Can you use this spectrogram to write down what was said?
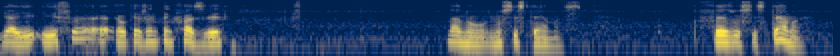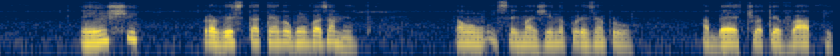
e aí isso é, é o que a gente tem que fazer né, no, nos sistemas. Fez o sistema, enche para ver se está tendo algum vazamento. Então você imagina, por exemplo, a BET ou a TEVAP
